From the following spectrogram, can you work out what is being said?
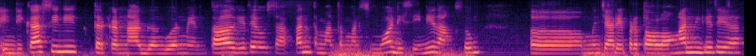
indikasi nih terkena gangguan mental gitu ya, usahakan teman-teman semua di sini langsung uh, mencari pertolongan gitu ya.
